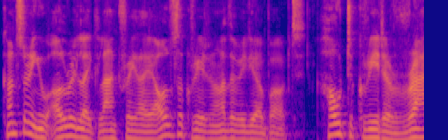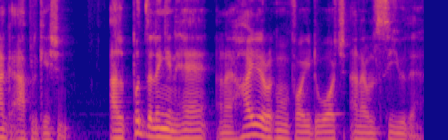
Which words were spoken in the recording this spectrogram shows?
Considering you already like Langtrace, I also created another video about how to create a RAG application. I'll put the link in here and I highly recommend for you to watch and I will see you there.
